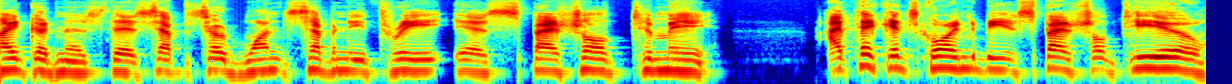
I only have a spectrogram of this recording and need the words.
My goodness, this episode 173 is special to me. I think it's going to be special to you.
